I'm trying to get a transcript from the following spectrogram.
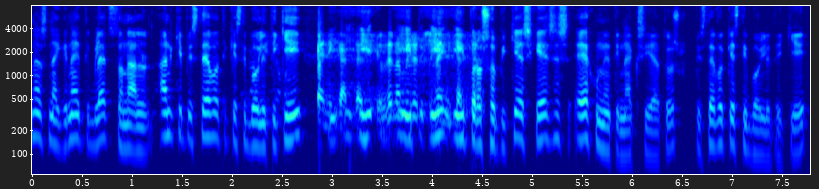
ένας να γυρνάει την πλάτη στον άλλον. Αν και πιστεύω ότι και στην πολιτική οι προσωπικές σχέσεις έχουν την αξία τους. Πιστεύω και στην πολιτική.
